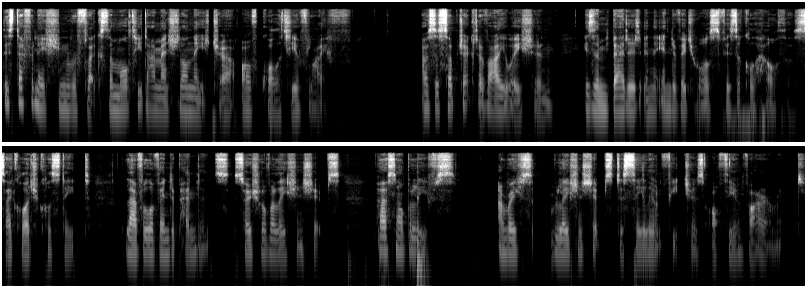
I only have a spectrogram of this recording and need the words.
This definition reflects the multidimensional nature of quality of life, as the subject evaluation is embedded in the individual's physical health, psychological state, level of independence, social relationships, personal beliefs, and race relationships to salient features of the environment.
